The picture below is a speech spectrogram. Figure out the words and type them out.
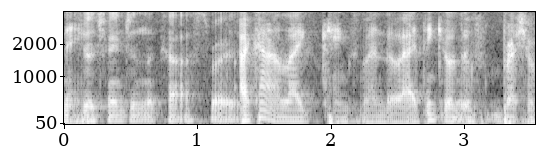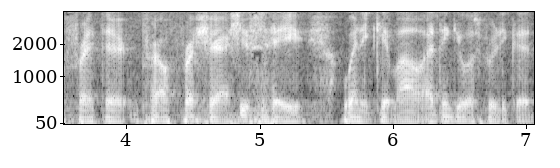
even if you're changing the cast, right? I kind of like Kingsman though. I think it was a breath of fresh air, fresh air, I should say, when it came out. I think it was pretty good.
